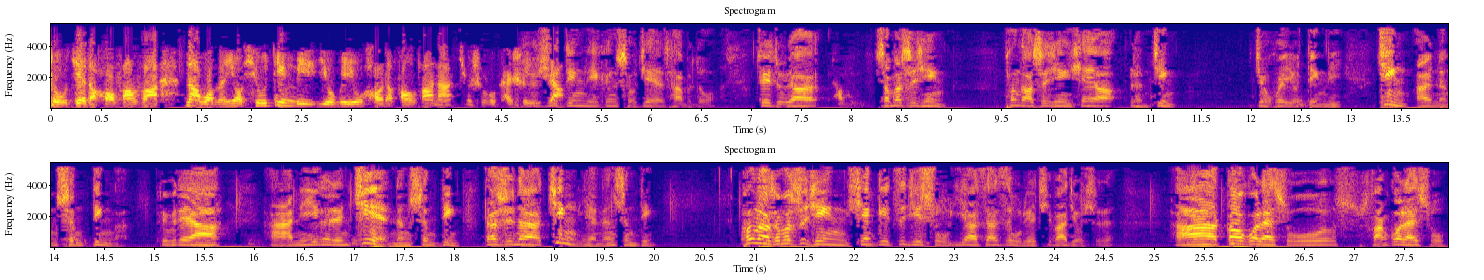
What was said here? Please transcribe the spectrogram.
守戒的好方法，那我们要修定力有没有好的方法呢？请师傅开示一修下。定力跟守戒也差不多，最主要。什么事情碰到事情先要冷静，就会有定力，静而能生定啊，对不对啊？啊，你一个人戒能生定，但是呢，静也能生定。碰到什么事情，先给自己数一二三四五六七八九十，啊，倒过来数，反过来数，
